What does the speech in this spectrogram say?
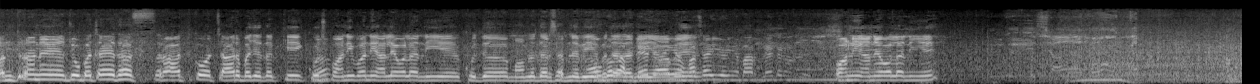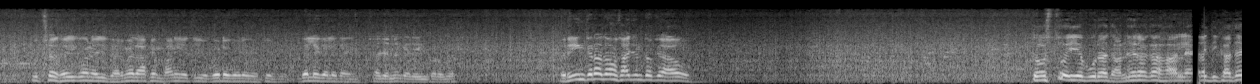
तंत्र ने जो बताया था रात को चार बजे तक कि कुछ हाँ। पानी वानी आने वाला नहीं है। खुद मामलेदार साहब ने भी ये हाँ, बताया था कि यहाँ पे पानी आने वाला नहीं है। कुछ सही कौन है जी घर में लाके पानी है गोडे गोडे होते गले गले दाई साजन ने रिंग करोगे रिंग करा तो दो साजन तो क्या हो? दोस्तों ये पूरा धानेरा का हाल है दिखाते।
